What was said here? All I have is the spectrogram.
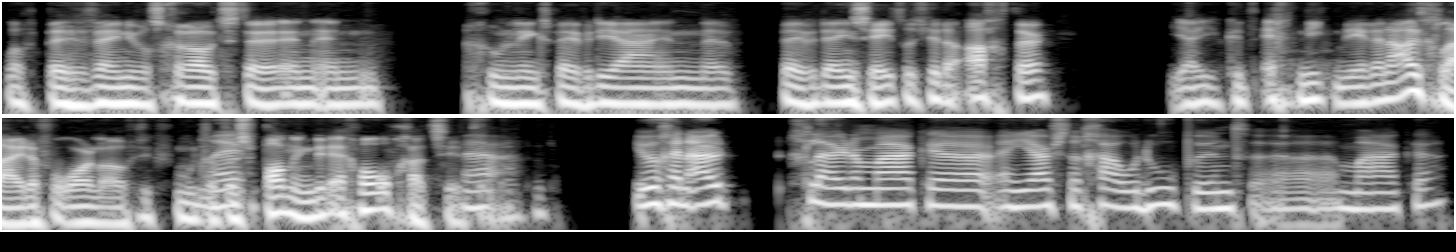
geloof PVV nu als grootste. En, en GroenLinks, PvdA en eh, VVD een zeteltje daarachter. Ja, je kunt echt niet meer een uitglijder veroorloven. Ik vermoed dat de spanning er echt wel op gaat zitten. Ja. Je wil geen uitgeleider maken en juist een gouden doelpunt eh, maken.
